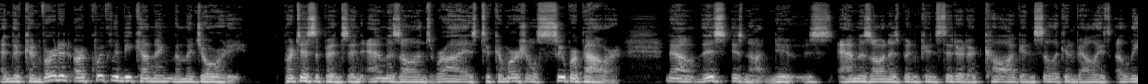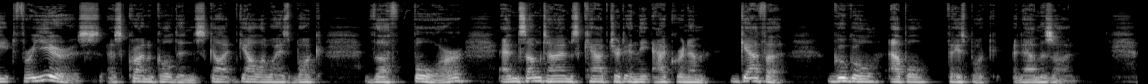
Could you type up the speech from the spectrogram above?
and the converted are quickly becoming the majority participants in Amazon's rise to commercial superpower. Now, this is not news. Amazon has been considered a cog in Silicon Valley's elite for years, as chronicled in Scott Galloway's book, The Four, and sometimes captured in the acronym GAFA Google, Apple, Facebook, and Amazon.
